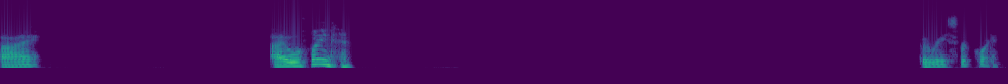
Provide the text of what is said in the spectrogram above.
I I will find him. Erase recording.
